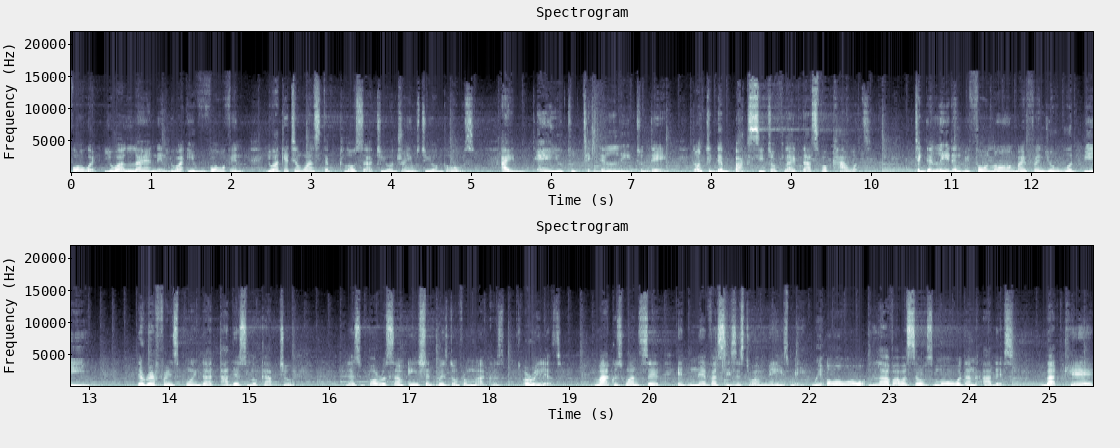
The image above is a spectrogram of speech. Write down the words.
forward. You are learning, you are evolving, you are getting one step closer to your dreams, to your goals. I dare you to take the lead today. Don't take the back seat of life. That's for cowards. Take the lead, and before long, my friend, you would be the reference point that others look up to. Let's borrow some ancient wisdom from Marcus Aurelius. Marcus once said, It never ceases to amaze me. We all love ourselves more than others, but care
